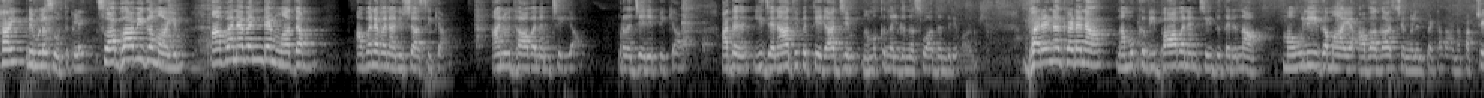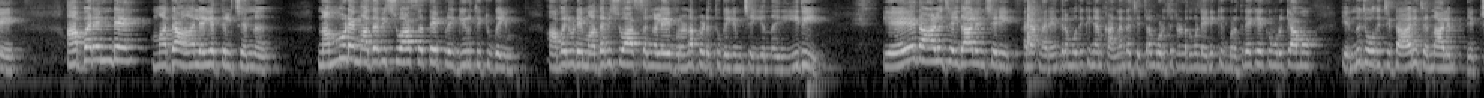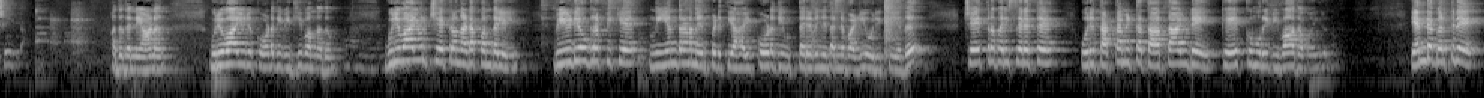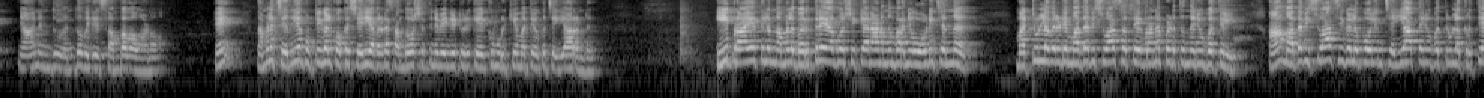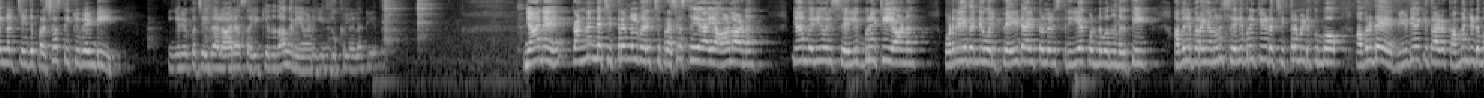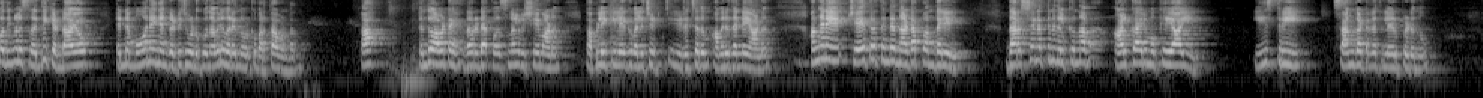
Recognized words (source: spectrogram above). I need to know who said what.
Speaker 1: Hi പ്രിമുള്ള സുഹൃത്തുക്കളെ. സ്വാഭാവികമായും അവനവന്റെ മതം അവനവൻ അനുശാസിക്കാം. അനുധാവനം ചെയ്യാം. പ്രചരിപ്പിക്കാം. അത് ഈ ജനാധിപത്യ രാജ്യം നമുക്ക് നൽകുന്ന സ്വാതന്ത്ര്യമാണ്. ഭരണഘടന നമുക്ക് വിഭാവനം ചെയ്തു തരുന്ന മൗലികമായ അവകാശങ്ങളിൽപ്പെട്ടതാണ്. പക്ഷേ അപരന്റെ മത ആലയത്തിൽ ചെന്ന് നമ്മുടെ മതവിശ്വാസത്തെ പ്രകീർത്തിക്കുകയും അവരുടെ മതവിശ്വാസങ്ങളെ വ്രണപ്പെടുത്തുകയും ചെയ്യുന്ന രീതി. ഏതാൾ ചെയ്താലും ശരി. അല്ല നരേന്ദ്രമോദിക്ക് ഞാൻ കണ്ണന്റെ ചിത്രം കൊടുത്തിട്ടുണ്ട്. അതുകൊണ്ട് എനിക്ക് ബർത്ത്ഡേ കേക്ക് മുറിക്കാമോ എന്ന് ചോദിച്ചിട്ട് ആര് ചെന്നാലും രക്ഷയില്ല. അത് തന്നെയാണ് ഗുരുവായൂർ കോടതി വിധി വന്നതും. ഗുരുവായൂർ ക്ഷേത്ര നടപ്പന്തലിൽ വീഡിയോഗ്രഫിക്ക് നിയന്ത്രണം ഏർപ്പെടുത്തിയ ഹൈക്കോടതി ഉത്തരവിന് തന്നെ വഴിയൊരുക്കിയത് ക്ഷേത്ര പരിസരത്ത് ഒരു തട്ടമിട്ട താത്തായുടെ കേക്ക് മുറി വിവാദമായിരുന്നു. എന്റെ ബർത്ത്ഡേ ഞാൻ എന്തോ എന്തോ വലിയ സംഭവമാണോ? ഏ? നമ്മൾ ചെറിയ കുട്ടികൾക്കൊക്കെ ശരി അവരുടെ സന്തോഷത്തിന് വേണ്ടിയിട്ട് ഒരു കേക്ക് മുറിക്കുകയും മറ്റൊക്കെ ചെയ്യാറുണ്ട്. ഈ പ്രായത്തിലും നമ്മൾ ബർത്ത്ഡേ ആഘോഷിക്കാനാണെന്നും പറഞ്ഞ് ഓടിച്ചെന്ന് മറ്റുള്ളവരുടെ മതവിശ്വാസത്തെ വ്രണപ്പെടുത്തുന്ന രൂപത്തിൽ ആ മതവിശ്വാസികൾ പോലും ചെയ്യാത്ത രൂപത്തിലുള്ള കൃത്യങ്ങൾ ചെയ്ത് പ്രശസ്തിക്കു വേണ്ടി ഇങ്ങനെയൊക്കെ ചെയ്താൽ ആരാ സഹിക്കുന്നത്? അങ്ങനെയാണ് ഹിന്ദുക്കൾ ഇളകിയത് ഞാൻ കണ്ണന്റെ ചിത്രങ്ങൾ വരച്ച് പ്രശസ്തയായ ആളാണ്. ഞാൻ വലിയൊരു സെലിബ്രിറ്റിയാണ്. ഉടനെ തന്നെ ഒരു പെയ്ഡ് ആയിട്ടുള്ള ഒരു സ്ത്രീയെ കൊണ്ടുവന്ന് നിർത്തി. അവർ പറയാൻ ഒരു സെലിബ്രിറ്റിയുടെ ചിത്രം എടുക്കുമ്പോൾ അവരുടെ വീഡിയോയ്ക്ക് താഴെ കമന്റ് ഇടുമ്പോൾ നിങ്ങൾ ശ്രദ്ധിക്കണ്ടായോ? എന്റെ മോനെ ഞാൻ കെട്ടിച്ചു കൊടുക്കുന്നു. അവർ പറയുന്നവർക്ക് ഭർത്താവുണ്ടെന്ന്. ആ എന്തോ ആവട്ടെ. അതവരുടെ പേഴ്സണൽ വിഷയമാണ്. പബ്ലിക്കിലേക്ക് വലിച്ചു അവർ അവർ തന്നെയാണ്. അങ്ങനെ ക്ഷേത്രത്തിന്റെ നടപ്പന്തലിൽ ദർശനത്തിന് നിൽക്കുന്ന ആൾക്കാരുമൊക്കെയായി ഈ സ്ത്രീ സംഘടനത്തിൽ ഏർപ്പെടുന്നു.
